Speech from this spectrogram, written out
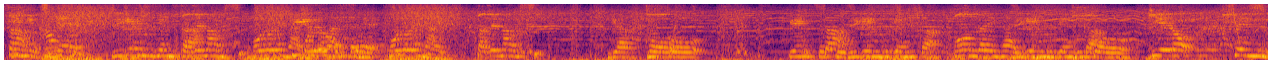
さあ地名次元無限化立て直す。戻れないこれは痛み戻れない。立て直す。逆行。原則。次元無限化問題ない。次元無限化。消えろ。殲滅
